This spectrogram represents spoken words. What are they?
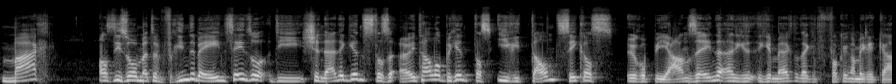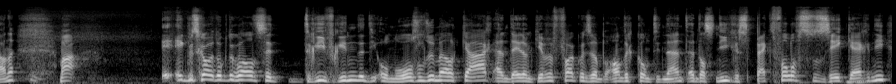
maar als die zo met hun vrienden bijeen zijn, zo die shenanigans dat ze uithalen op het begin, dat is irritant. Zeker als Europeaan zijnde. En je, je merkt dat ik fucking Amerikanen. Maar ik beschouw het ook nog wel als drie vrienden die onnozel doen met elkaar. En they don't give a fuck, want ze zijn op een ander continent. En dat is niet respectvol of zo, zeker niet.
